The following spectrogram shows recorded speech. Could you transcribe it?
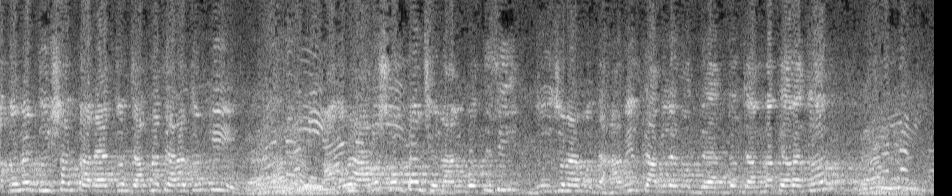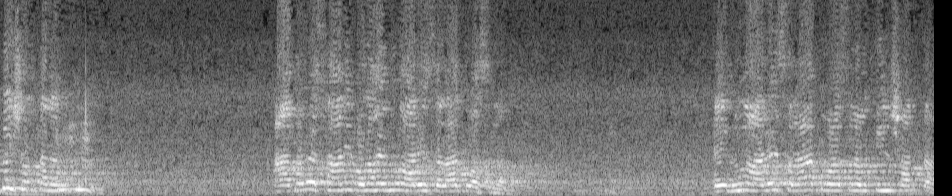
আদমের দুই সন্তান একজন জান্নাতি আর একজন কি? আদমের আরও সন্তান ছিল। আমি বলতেছি দুইজনের মধ্যে হাবিল কাবিলের মধ্যে একজন জান্নাতি আর একজন দুই সন্তানের মধ্যে। আদমের সানি বলা হয় নূহ আলী আসলাম এই নূহ আলী আসলাম তিন সন্তান।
